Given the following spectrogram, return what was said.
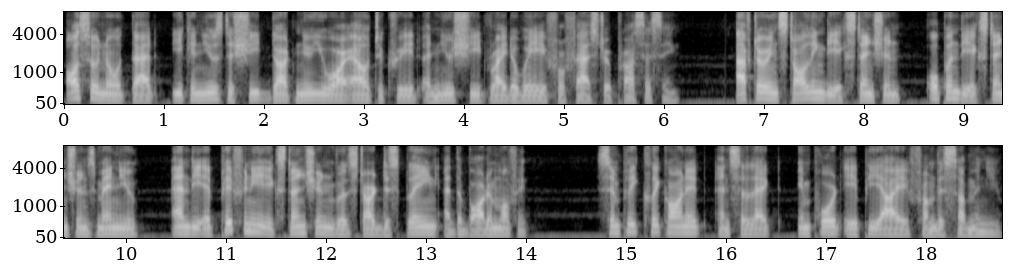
Also note that you can use the sheet.new URL to create a new sheet right away for faster processing. After installing the extension, open the extensions menu and the Apipheny extension will start displaying at the bottom of it. Simply click on it and select Import API from the submenu.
